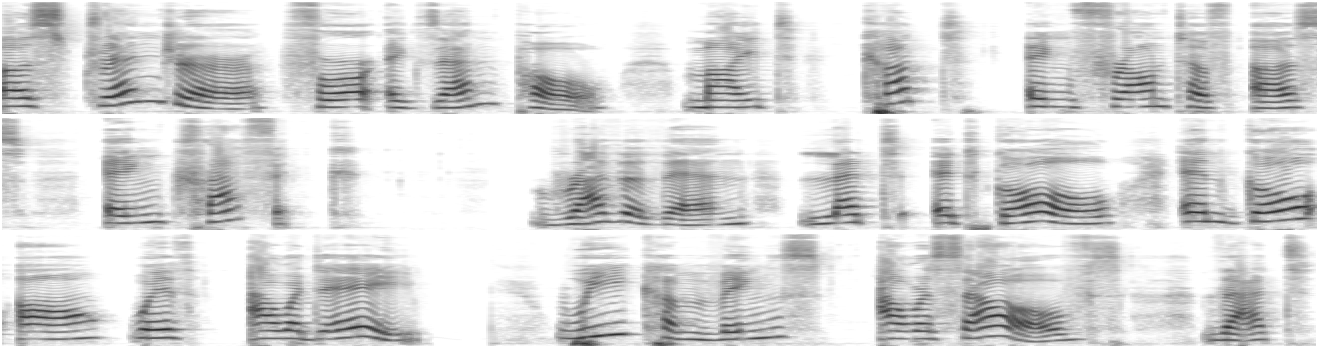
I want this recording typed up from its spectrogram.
A stranger, for example, might cut in front of us in traffic. Rather than let it go and go on with our day, we convince ourselves that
